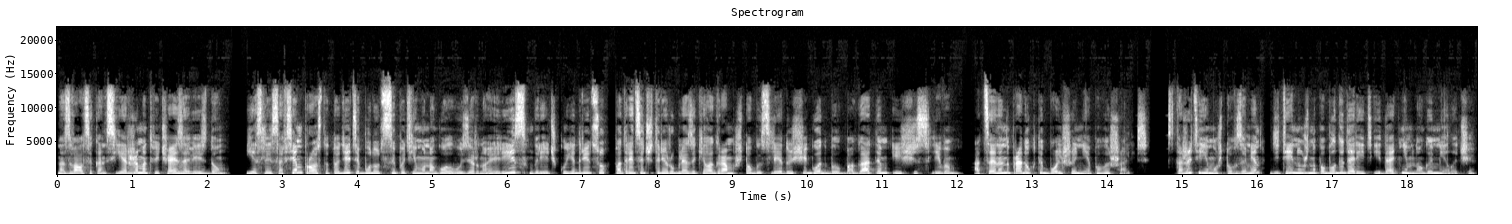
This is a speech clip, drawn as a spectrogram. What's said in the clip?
Назвался консьержем, отвечай за весь дом. Если совсем просто, то дети будут сыпать ему на голову зерно и рис, гречку ядрицу по 34 рубля за килограмм, чтобы следующий год был богатым и счастливым. А цены на продукты больше не повышались. Скажите ему, что взамен детей нужно поблагодарить и дать немного мелочи.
